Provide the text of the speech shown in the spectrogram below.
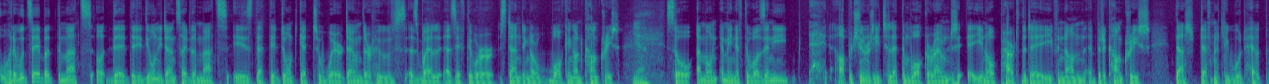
what I would say about the mats, uh, the, the the only downside of the mats is that they don't get to wear down their hooves as well as if they were standing or walking on concrete. Yeah. So I'm on, I mean, if there was any opportunity to let them walk around, you know, part of the day, even on a bit of concrete, that definitely would help.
